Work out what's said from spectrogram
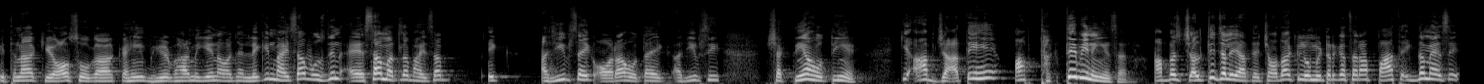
इतना क्योस होगा, कहीं भीड़ भाड़ में ये ना हो जाए। लेकिन भाई साहब, उस दिन ऐसा मतलब भाई साहब, एक अजीब सा एक और होता है, एक अजीब सी शक्तियाँ होती हैं। कि आप जाते हैं, आप थकते भी नहीं हैं, सर। आप बस चलते चले जाते हैं। चौदह किलोमीटर का, सर, आप पाथ एकदम ऐसे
